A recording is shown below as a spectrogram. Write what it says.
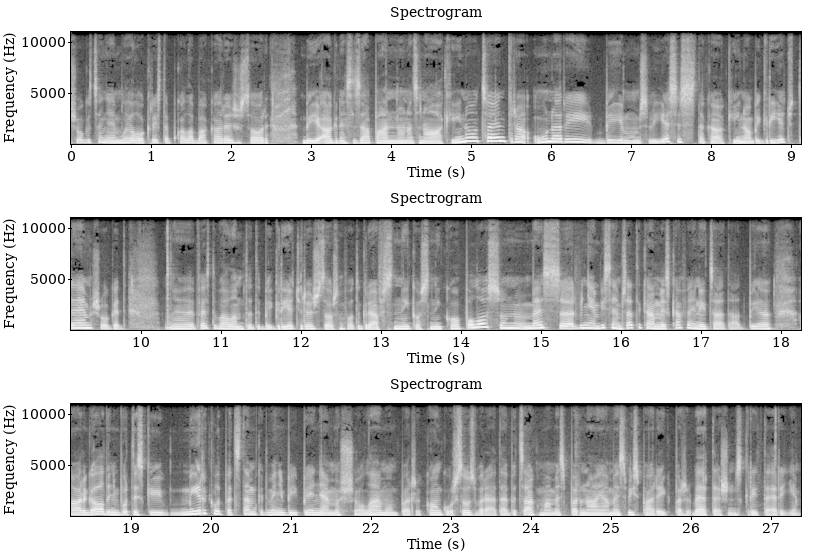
šogad saņēma lielo Kristapu kā labākā režisore, bija Agnese Zapāna no Nacionālā kino centra, un arī bija mums viesis, tā kā kino bija grieķu tēma šogad e, festivālam, tad bija grieķu režisors un fotogrāfs Nikos Nikopolos, un mēs ar viņiem visiem satikāmies kafejnīcā tādu pie āra galdiņa burtiski mirkli pēc tam, kad viņi bija pieņēmuši šo lēmumu par konkursu uzvarētāju, bet sākumā mēs parunājāmies vispārīgi par vērtēšanas kritērijiem.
